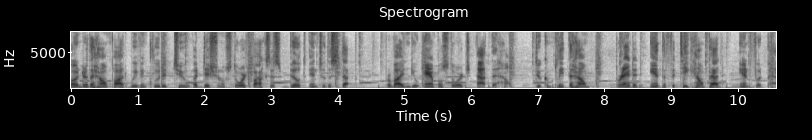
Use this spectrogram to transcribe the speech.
Under the helm pod, we've included two additional storage boxes built into the step, providing you ample storage at the helm. To complete the helm, branded anti-fatigue helm pad and foot pad.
